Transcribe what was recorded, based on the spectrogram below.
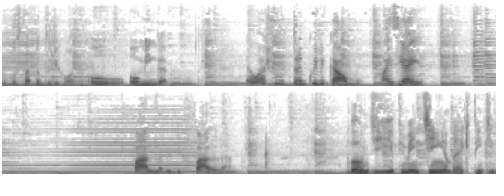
por gostar tanto de rosa. Ou, ou me engano. Eu acho tranquilo e calmo. Mas e aí? Fala, bebê, fala. Bom dia, Pimentinha, Blackpink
